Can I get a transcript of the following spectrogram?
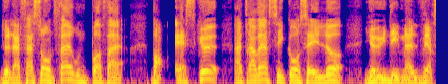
de la façon de faire ou ne pas faire. Bon, est-ce que à travers ces conseils-là, il y a eu des malversations?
